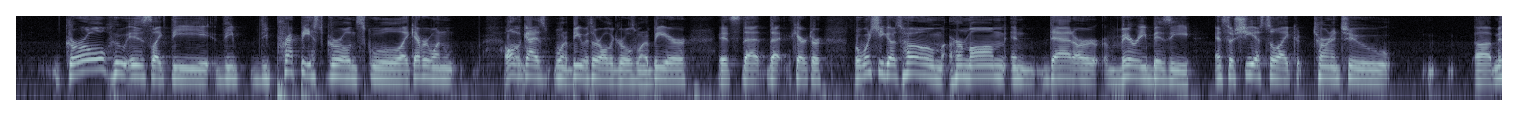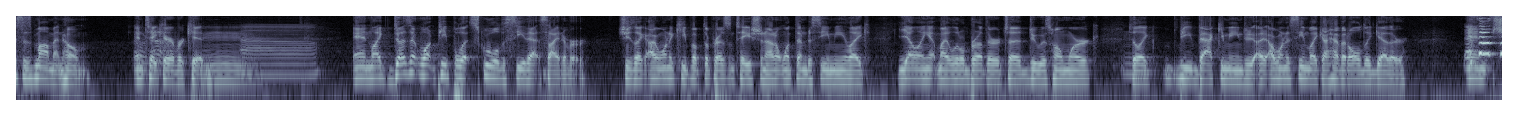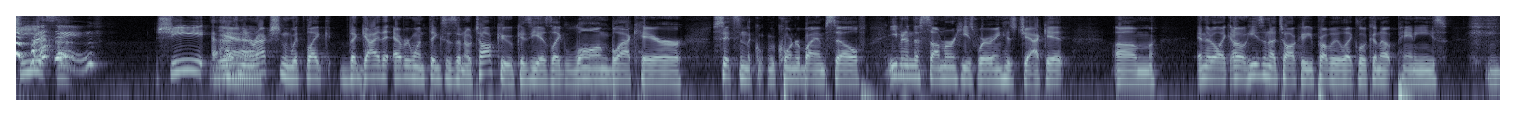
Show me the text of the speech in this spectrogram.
girl who is like the the the preppiest girl in school. Like everyone, all the guys want to be with her. All the girls want to be her. It's that that character. But when she goes home, her mom and dad are very busy, and so she has to like turn into uh, Mrs. Mom at home and Oh, take no. care of her kid Uh, and like doesn't want people at school to see that side of her. She's like, I want to keep up the presentation. I don't want them to see me like yelling at my little brother to do his homework, to like be vacuuming. To, I, I want to seem like I have it all together. That sounds she uh, depressing. she has an interaction with like the guy that everyone thinks is an otaku because he has like long black hair, sits in the co- corner by himself. Even in the summer, he's wearing his jacket. Um, and they're like, "Oh, he's an otaku. You probably like looking up panties,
